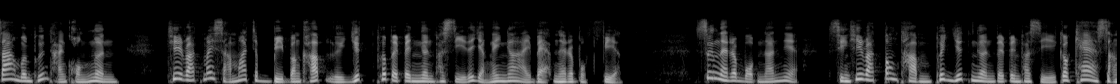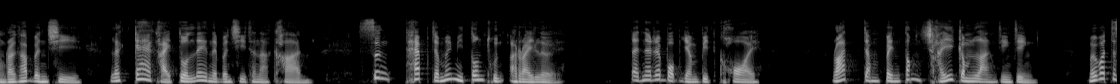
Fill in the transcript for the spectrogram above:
สร้างบนพื้นฐานของเงิน ที่รัฐไม่สามารถจะบีบบังคับ หรือยึดเพื่อไปเป็นเงินภาษีได้อย่างง่าย ๆ แบบในระบบเฟียดซึ่งในระบบนั้นเนี่ย สิ่งที่รัฐต้องทำเพื่อยึดเงินไปเป็นภาษีก็แค่สั่งระงับบัญชี และแก้ไขตัวเลขในบัญชีธนาคาร ซึ่งแทบจะไม่มีต้นทุนอะไรเลย แต่ในระบบอย่างบิตคอยรัฐจำเป็นต้องใช้กำลังจริง ๆ ไม่ว่าจะ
